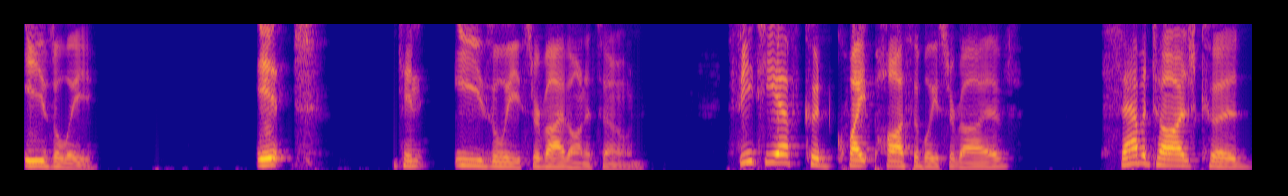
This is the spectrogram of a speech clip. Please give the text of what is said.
easily. It can easily survive on its own. CTF could quite possibly survive. Sabotage could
